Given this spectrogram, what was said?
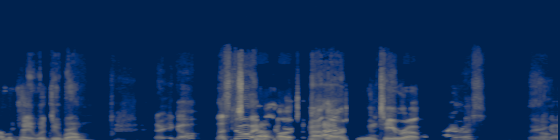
commentate with you, bro. there you go. Let's do it. Scott, Lar- Scott Larson and T Rup. Iris. There you go.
